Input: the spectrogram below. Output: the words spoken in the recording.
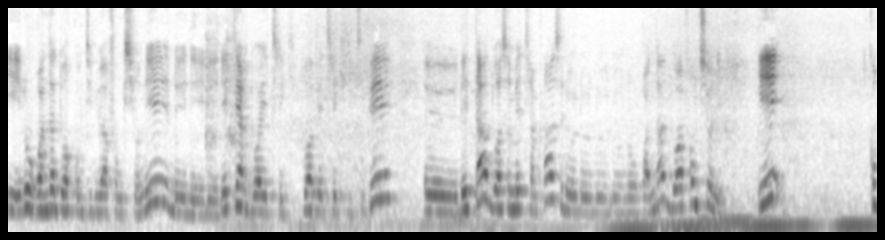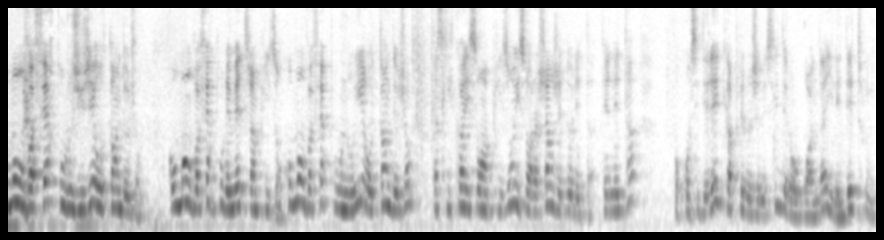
Et le Rwanda doit continuer à fonctionner, les, terres doivent être, doivent être cultivées, euh, l'État doit se mettre en place, le Rwanda doit fonctionner. Et comment on va faire pour juger autant de gens? Comment on va faire pour les mettre en prison? Comment on va faire pour nourrir autant de gens? Parce que quand ils sont en prison, ils sont à la charge de l'État. C'est un État, il faut considérer qu'après le génocide, le Rwanda, il est détruit.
